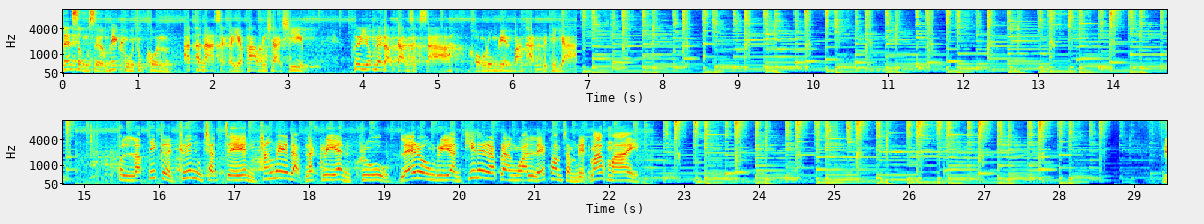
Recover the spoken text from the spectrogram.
ละส่งเสริมให้ครูทุกคนพัฒนาศักยภาพวิชาชีพ เพื่อยกระดับการศึกษาของโรงเรียนบางขันวิทยา ลลัพธ์ที่เกิดขึ้นชัดเจน ทั้งในระดับนักเรียน ครู และโรงเรียนที่ได้รับรางวัลและความสำเร็จมากมายใน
